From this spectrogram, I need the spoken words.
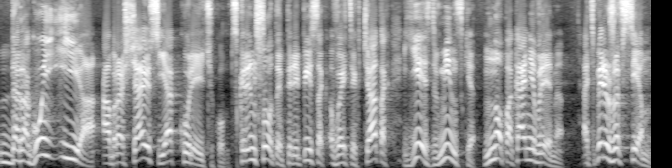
Дорогой ИА, обращаюсь я к Курейчику. Скриншоты переписок в этих чатах есть в Минске, но пока не время. А теперь уже всем.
